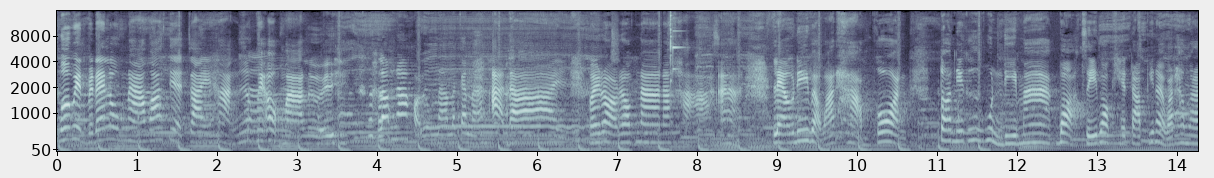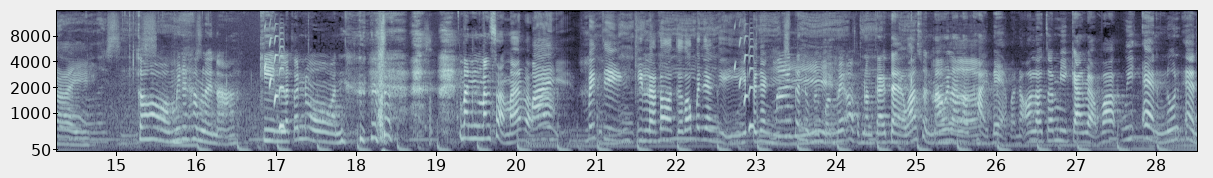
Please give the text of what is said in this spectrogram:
เมื่อเมฆไม่ได้ลงน้ำว่าเสียใจหางเงือกไม่ออกมาเลยรอบหน้าขอลงน้ำแล้วกันนะอะได้ ไว้รอรอบหน้านะคะอะแล้วนี่แบบว่าถามก่อน ตอนนี้คือหุ่นดีมาก บอกซิบอกเคล็ดลับพี่หน่อยว่าทำอะไร ก็ไม่ได้ทำอะไรนะ กินแล้วก็นอน มันมันสามารถแบบว่าไม่ไม่จริงกิน แล้วนอนจะต้องเป็นอย่างนี้เป็นอย่างนี้ ไม่แต่หนูเป็นคนไม่ออกกำลังกายแต่ว่าส่วนมากอ่าฮะ เวลาเราถ่ายแบบอะเนาะเราจะมีการแบบว่าวิแอนนู่นแอน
